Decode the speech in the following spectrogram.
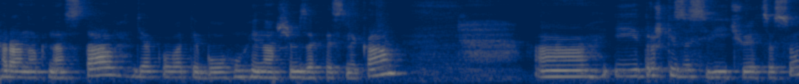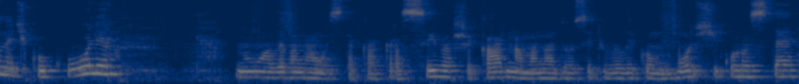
ранок настав, дякувати Богу і нашим захисникам. А, і трошки засвічується сонечко, колір. Ну, але вона ось така красива, шикарна, вона досить у великому горщику росте.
